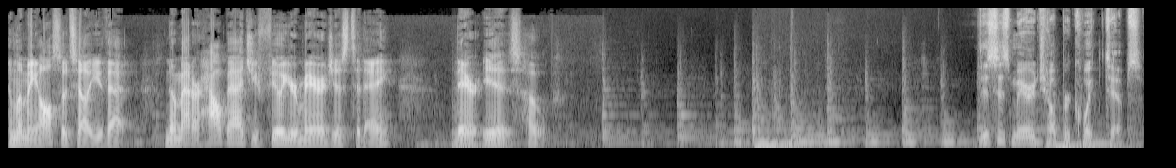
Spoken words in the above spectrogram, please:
And let me also tell you that no matter how bad you feel your marriage is today, there is hope. This is Marriage Helper Quick Tips,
